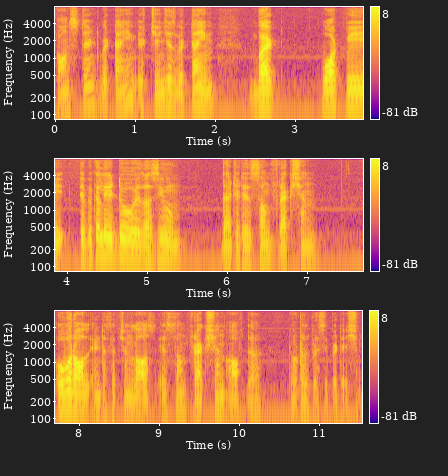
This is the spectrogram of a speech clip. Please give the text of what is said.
constant with time, it changes with time, but what we typically do is assume that it is some fraction overall interception loss is some fraction of the total precipitation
